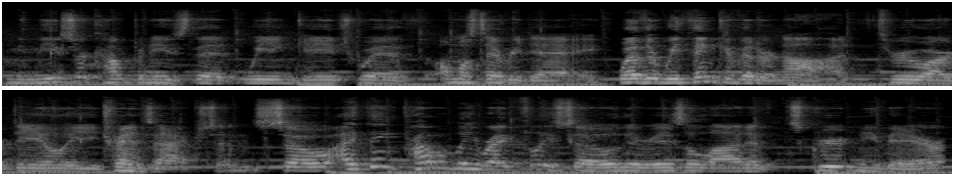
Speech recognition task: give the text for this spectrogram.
I mean, these are companies that we engage with almost every day, whether we think of it or not, through our daily transactions. So I think probably rightfully so, there is a lot of scrutiny there.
